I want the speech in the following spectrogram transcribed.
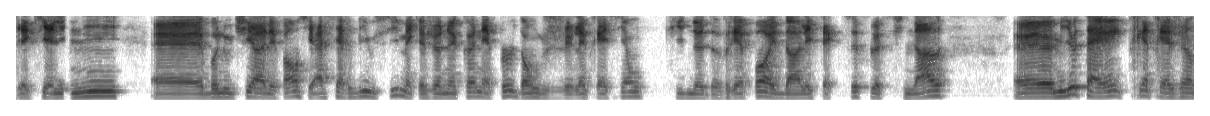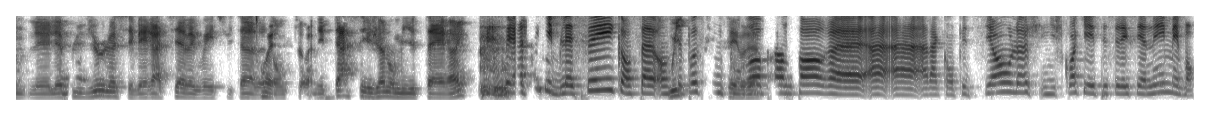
il Chiellini, euh, Bonucci à la défense, il y a Acerbi aussi, mais que je ne connais peu, donc j'ai l'impression qu'il ne devrait pas être dans l'effectif final. Euh, milieu de terrain, très, très jeune. Le, plus vieux, c'est Verratti avec 28 ans. donc, on est assez jeune au milieu de terrain. Verratti qui est blessé, qu'on on ne sait pas s'il pourra prendre part euh, à, la compétition. Là. Je, crois qu'il a été sélectionné, mais bon.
